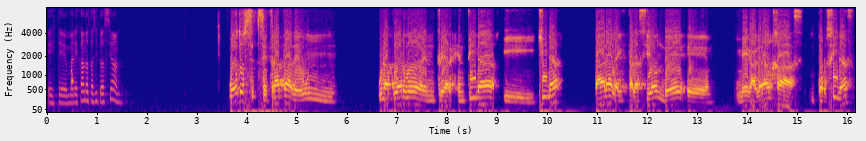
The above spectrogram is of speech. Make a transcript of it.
este, manejando esta situación bueno se, trata de un un acuerdo entre Argentina y China para la instalación de eh, megagranjas porcinas.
